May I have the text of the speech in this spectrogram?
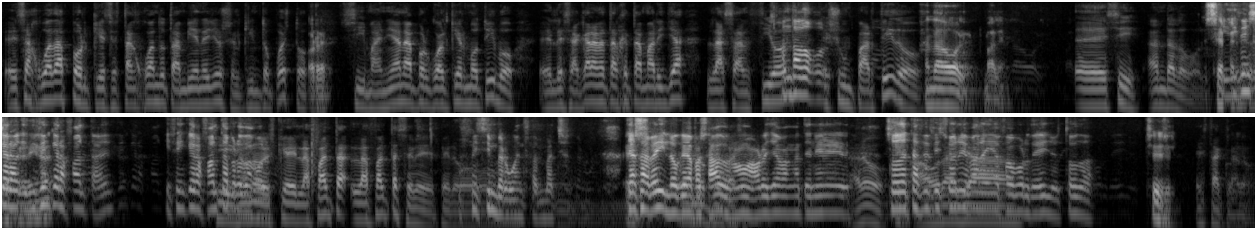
esa jugada porque se están jugando también ellos el quinto puesto. Si mañana por cualquier motivo eh, le sacaran la tarjeta amarilla, la sanción es un partido. Han dado gol, vale. Eh, sí, han dado gol. Y dicen que, era, dicen que era falta, ¿eh? Dicen que era falta, pero no, es que la falta, la falta se ve, pero. Es sinvergüenza, macho. Ya sabéis lo que ha pasado, ¿no? Ahora ya van a tener. todas estas decisiones van a ir a favor de ellos, todas. Sí, sí. Está claro,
